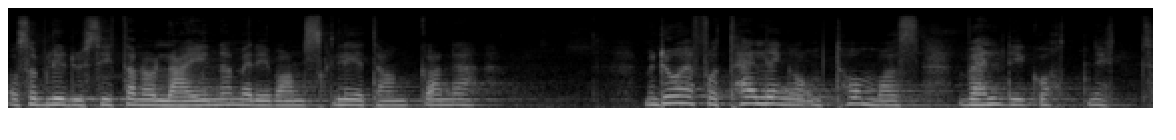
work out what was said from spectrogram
Og så blir du sittende aleine med de vanskelige tankene. Men da er fortellinga om Thomas veldig godt nytt.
